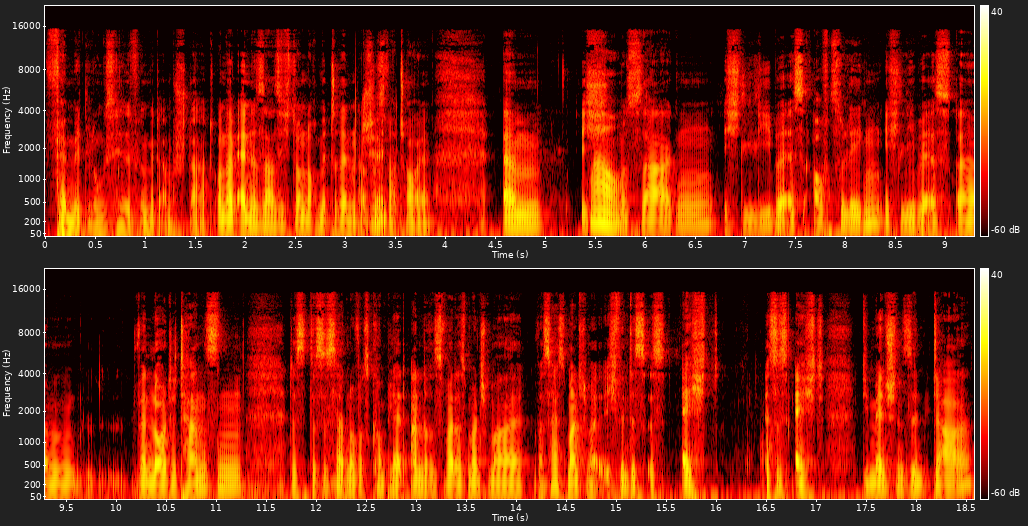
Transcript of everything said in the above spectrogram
Vermittlungshilfe mit am Start. Und am Ende saß ich dann noch mit drin, also Schön. es war toll. Ähm, ich Wow. muss sagen, ich liebe es aufzulegen. Ich liebe es, ähm, wenn Leute tanzen. Das, das ist halt noch was komplett anderes, weil das manchmal, was heißt manchmal? Ich finde, es ist echt, es ist echt. Die Menschen sind da,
